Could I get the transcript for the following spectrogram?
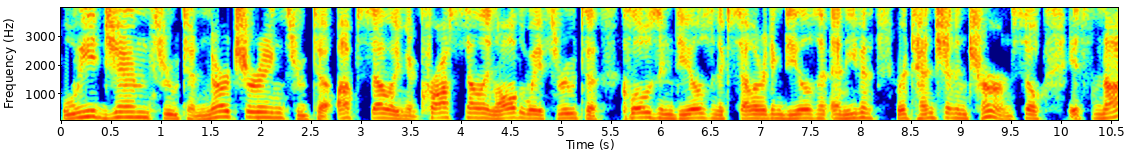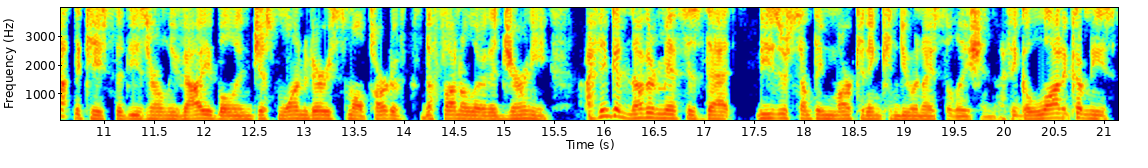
lead gen through to nurturing, through to upselling and cross selling, all the way through to closing deals and accelerating deals and, and even retention and churn. So it's not the case that these are only valuable in just one very small part of the funnel or the journey. I think another myth is that these are something marketing can do in isolation. I think a lot of companies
